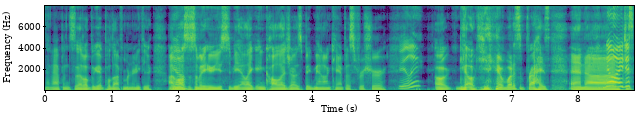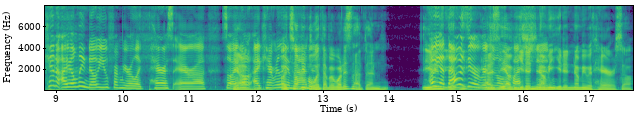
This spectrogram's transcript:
That happens. That'll get pulled out from underneath you. I'm Yeah. also somebody who used to be like in college. I was big man on campus for sure. really? Oh, yeah, oh, yeah. What a surprise. And uh, No, I just can't I only know you from your like Paris era. So I don't I can't really oh, tell people what that. But what is that then? You Oh, yeah, that you- was your original yeah, you didn't know me. You didn't know me with hair, so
